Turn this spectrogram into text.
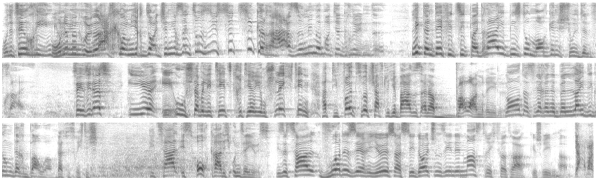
Ohne Theorien. Ohne. Begründung. Ach komm, ihr Deutschen, ihr seid so süße Zuckerhasen. Immer wollt ihr Gründe. Liegt ein Defizit bei drei, bist du morgen schuldenfrei. Sehen Sie das? Ihr EU-Stabilitätskriterium schlechthin hat die volkswirtschaftliche Basis einer Bauernregel. No, das wäre eine Beleidigung der Bauern. Das ist richtig. Die Zahl ist hochgradig unseriös. Diese Zahl wurde seriös, als die Deutschen sie in den Maastricht-Vertrag geschrieben haben. Ja, aber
